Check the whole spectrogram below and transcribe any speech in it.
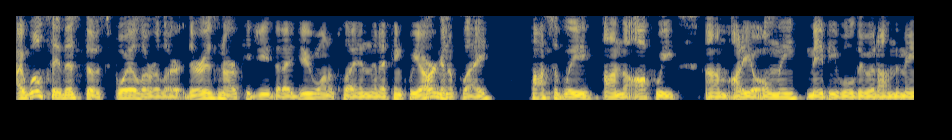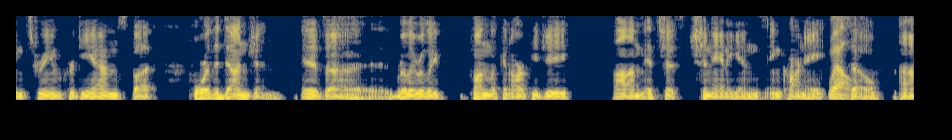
I will say this though, spoiler alert, there is an RPG that I do want to play and that I think we are going to play, possibly on the off weeks, um, audio only. Maybe we'll do it on the mainstream for DMs, but for the dungeon is a really, really fun looking RPG. Um, it's just shenanigans incarnate. Well, so, uh,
